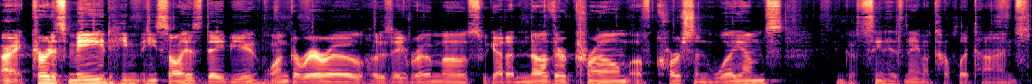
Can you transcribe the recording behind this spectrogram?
All right, Curtis Mead, he, he saw his debut. Juan Guerrero, Jose Ramos. We got another chrome of Carson Williams. I think I've seen his name a couple of times.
